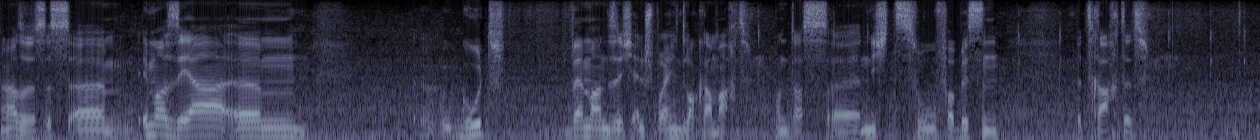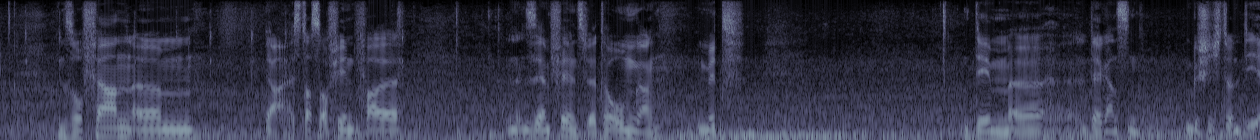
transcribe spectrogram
Also es ist ähm, immer sehr ähm, gut, wenn man sich entsprechend locker macht und das äh, nicht zu verbissen betrachtet. Insofern ähm, ja, ist das auf jeden Fall ein sehr empfehlenswerter Umgang mit dem äh, der ganzen Geschichte. Und die,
